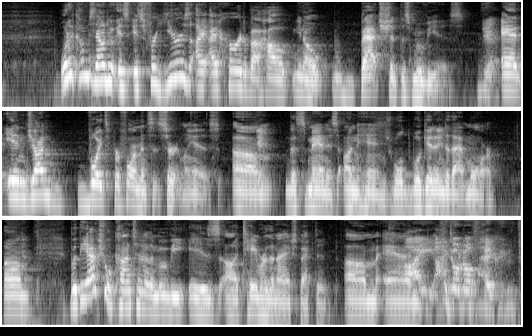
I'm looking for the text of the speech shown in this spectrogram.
what it comes down to is is for years I, I heard about how you know batshit this movie is. Yeah. And in Jon Voight's performance, it certainly is. Um, Yeah. This man is unhinged. We'll we'll get into that more. Um, but the actual content of the movie is uh, tamer than I expected. Um, and I I don't know if I agree with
